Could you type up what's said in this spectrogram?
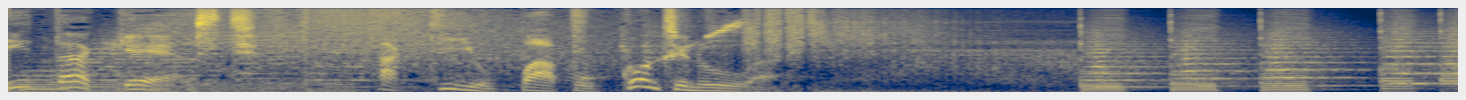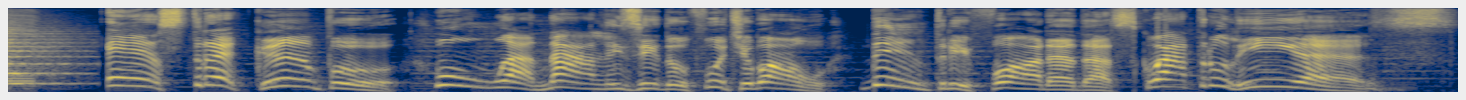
Itacast. Aqui o papo continua. Extracampo, uma análise do futebol dentro e fora das quatro linhas.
